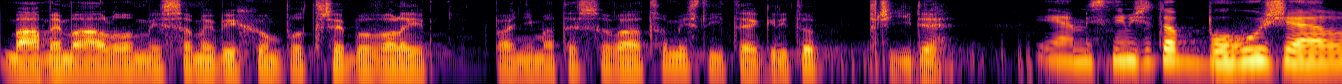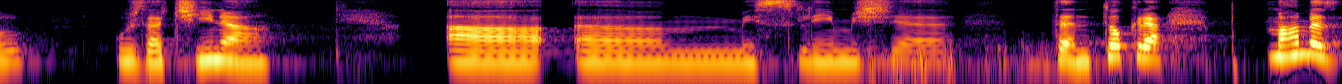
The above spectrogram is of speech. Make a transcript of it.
máme málo, my sami bychom potřebovali. Paní Matesová, co myslíte, kdy to přijde? Já myslím, že to bohužel už začíná. A um, myslím, že tentokrát máme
